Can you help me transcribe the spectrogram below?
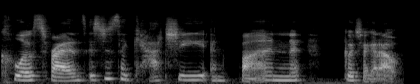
Close Friends. It's just like catchy and fun. Go check it out.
